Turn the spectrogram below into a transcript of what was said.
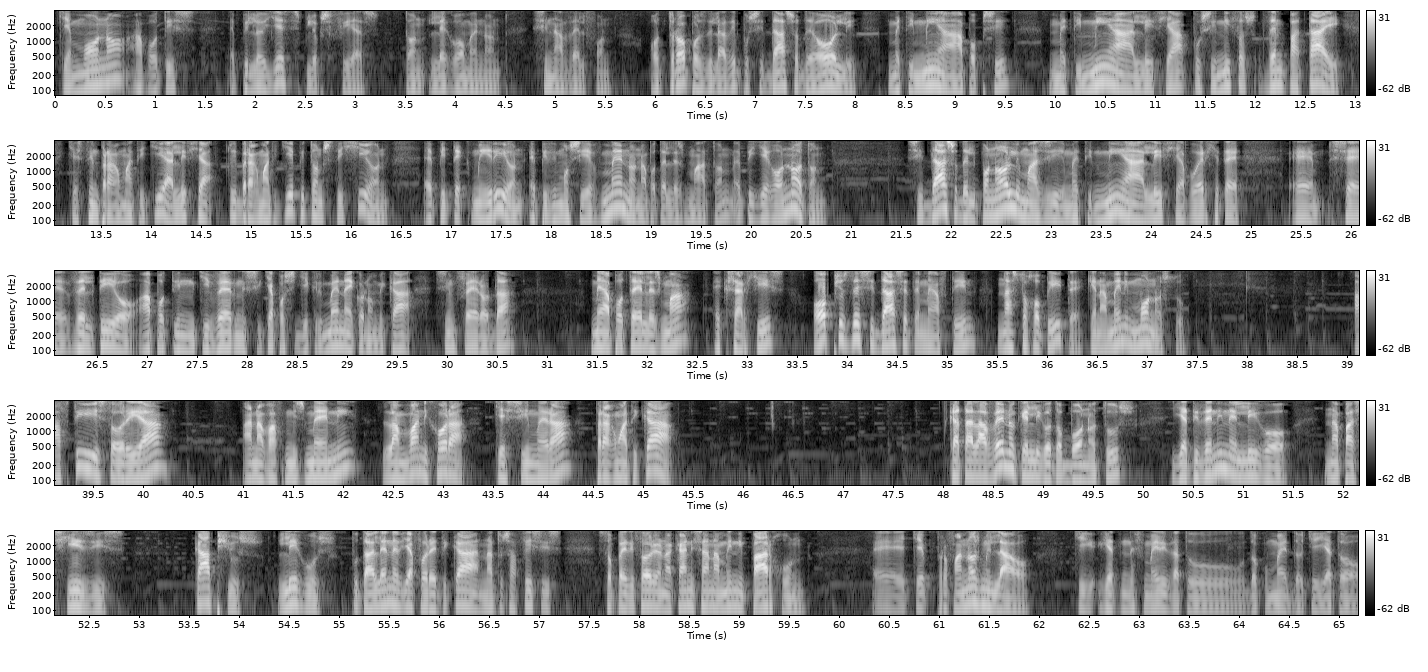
και μόνο από τις επιλογές της πλειοψηφίας των λεγόμενων συναδέλφων. Ο τρόπος δηλαδή που συντάσσονται όλοι με τη μία άποψη με τη μία αλήθεια που συνήθως δεν πατάει και στην πραγματική αλήθεια, την πραγματική επί των στοιχείων, επί τεκμηρίων, επί δημοσιευμένων αποτελεσμάτων, επί γεγονότων. Συντάσσονται λοιπόν όλοι μαζί με τη μία αλήθεια που έρχεται ε, σε δελτίο από την κυβέρνηση και από συγκεκριμένα οικονομικά συμφέροντα, με αποτέλεσμα εξ αρχής όποιος δεν συντάσσεται με αυτήν να στοχοποιείται και να μένει μόνος του. Αυτή η ιστορία αναβαθμισμένη λαμβάνει χώρα και σήμερα πραγματικά καταλαβαίνω και λίγο τον πόνο τους γιατί δεν είναι λίγο να πασχίζεις κάποιους λίγους που τα λένε διαφορετικά να τους αφήσεις στο περιθώριο να κάνεις σαν να μην υπάρχουν. Ε, και προφανώς μιλάω και για την εφημερίδα του ντοκουμέντο και για το,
